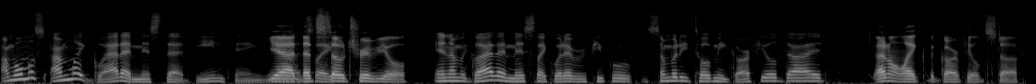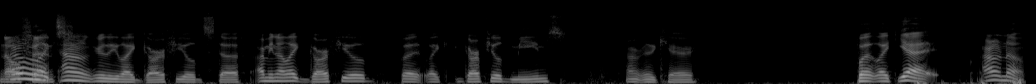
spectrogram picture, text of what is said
I'm almost. I'm like glad I missed that bean thing. you yeah, know? That's like- so trivial. And I'm glad I missed like whatever people. Somebody told me Garfield died. I don't like the Garfield stuff. No I offense. Like, I don't really like Garfield stuff. I mean, I like Garfield, but like Garfield memes, I don't really care. But like, yeah, I don't know.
